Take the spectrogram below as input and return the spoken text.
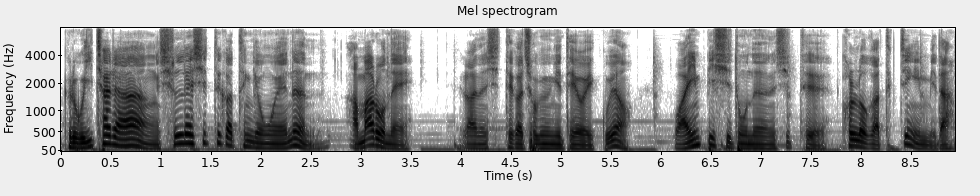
그리고 이 차량 실내 시트 같은 경우에는 아마로네 라는 시트가 적용이 되어 있고요. 와인빛이 도는 시트 컬러가 특징입니다.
